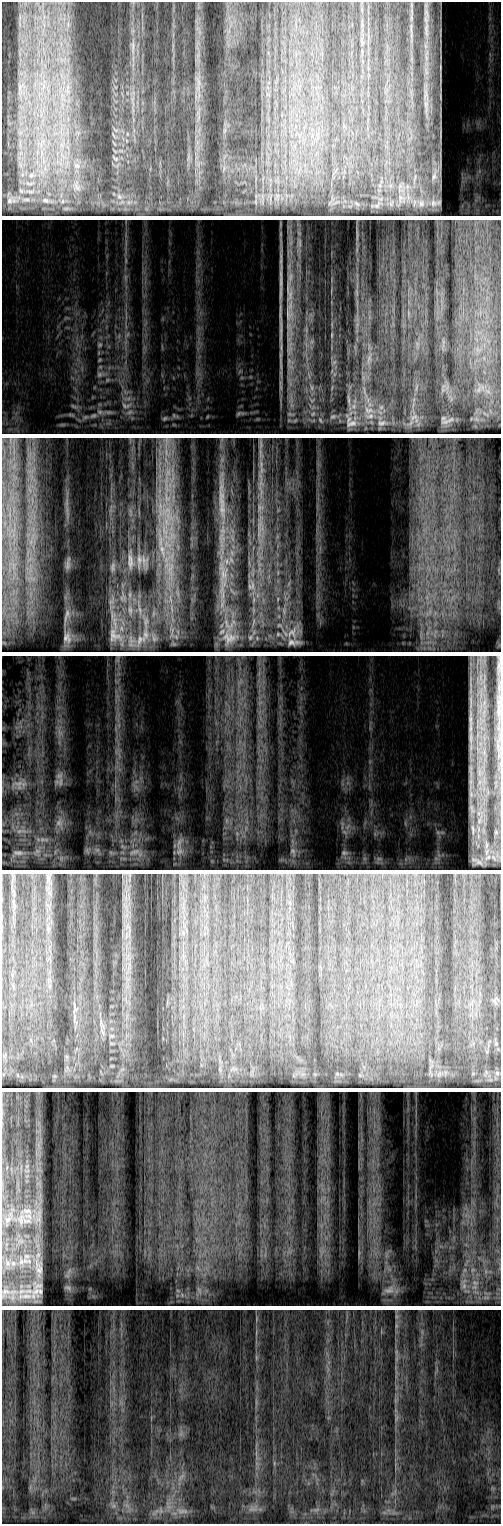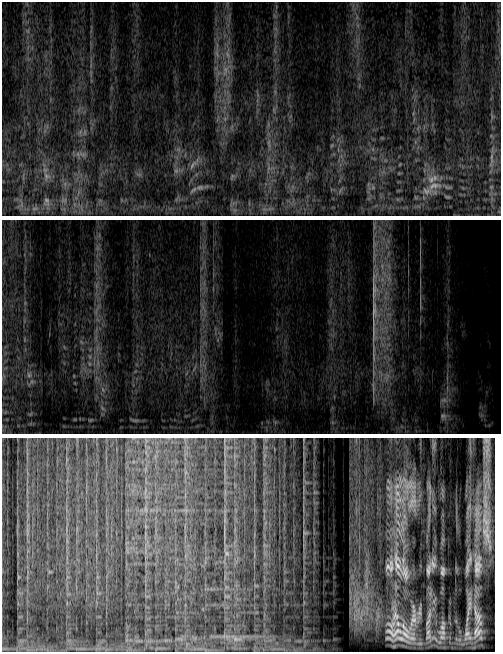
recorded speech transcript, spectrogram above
It fell off during impact. Landing is just too much for a popsicle stick. Landing is too much for a popsicle stick. Where did it land? Just in the middle of nowhere? Yeah, it was in a cow. It was in a cow field, and there was there was cow poop right in the There was cow poop right there, in the middle. but cow poop didn't get on this. No. You right sure? In, in between. Don't worry. Whew. We tried. You guys are amazing. I, I'm, I'm so proud of you. Come on, let's, let's take a good picture. Come. We gotta make sure we get it. we got- Should we hold this up so that people can see it properly? Yeah. Here. Um. Yeah. How about you hold it? You're tall. Okay, I am calling. So let's get it going. Okay, and are you guys getting Kitty in here? Look at this guy right here. Well, I know your parents must be very proud of you. I know. Yeah, now are they, uh, are, do they have a scientific bent or do you just kind of, or were you guys kind of born this way, kind of weird? Sending things Well, hello, everybody. Welcome to the White House.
